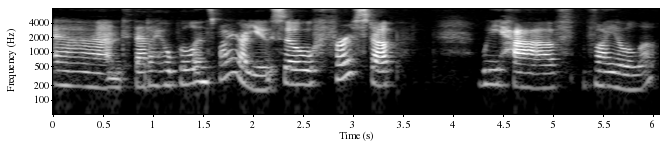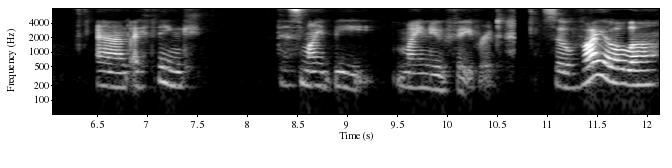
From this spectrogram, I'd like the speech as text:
and that I hope will inspire you. So first up, we have Viola, and I think this might be my new favorite. So Viola,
